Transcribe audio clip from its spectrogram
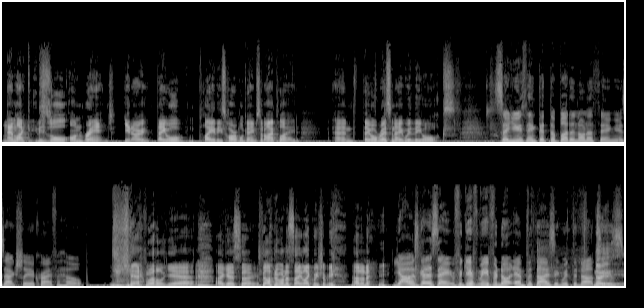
And mm. like, this is all on brand. You know, they all play these horrible games that I played, and they all resonate with the orcs. So you think that the blood and honor thing is actually a cry for help? yeah, well, yeah, I guess so. I don't want to say like we should be. I don't know. Yeah, I was gonna say, forgive me for not empathizing with the Nazis.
